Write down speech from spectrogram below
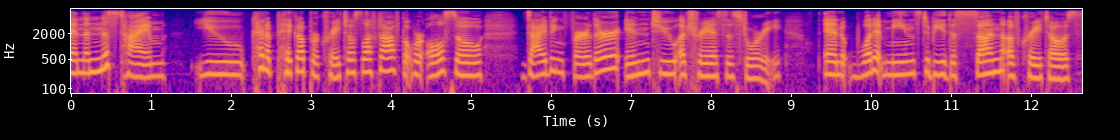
and then this time, you kind of pick up where Kratos left off, but we're also diving further into Atreus' story and what it means to be the son of Kratos.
